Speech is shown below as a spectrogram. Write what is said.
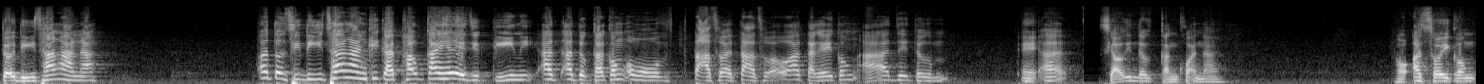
对李昌案啊，啊，都是李昌案去甲偷改迄个日期呢？啊啊，都甲讲哦。打出来，打出来！哇，大家讲啊，这都，诶啊，小英都赶快呐！好啊，所以讲，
